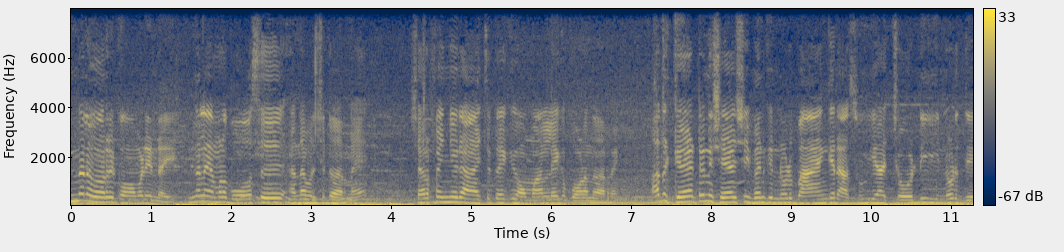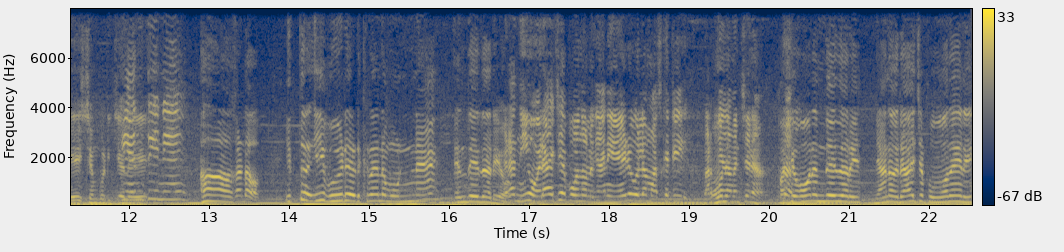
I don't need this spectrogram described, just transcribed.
ഇന്നലെ വേറൊരു കോമഡി ഉണ്ടായി. ഇന്നലെ നമ്മളെ ബോസ് എന്താ വിളിച്ചിട്ട് പറഞ്ഞേ ഷെർഫ് ഇനി ഒരു ആഴ്ചത്തേക്ക് ഒമാനിലേക്ക് പോണെന്ന് പറഞ്ഞേ. അത് കേട്ടതിന് ശേഷം ഇവൻക്ക് എന്നോട് ഭയങ്കര അസൂയ ചൊടി എന്നോട് ദേഷ്യം പിടിക്കൽ. ആ കണ്ടോ? ഇത്ര ഈ വീട് എടുക്കുന്നതിന് മുന്നേ എന്ത് ചെയ്തറിയോ? നീ ഒരാഴ്ച പോകുന്നുള്ളൂ. ഞാൻ ഏഴ് കൊല്ലം മസ്കറ്റി മനുഷ്യനാ. പക്ഷെ ഓൻ എന്ത് ചെയ്തറിയ? ഞാൻ ഒരാഴ്ച പോന്നേന്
